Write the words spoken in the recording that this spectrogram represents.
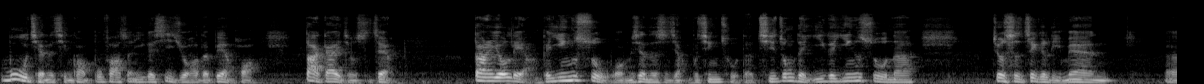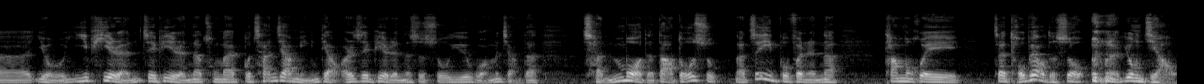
目前的情况不发生一个戏剧化的变化，大概就是这样。当然有两个因素，我们现在是讲不清楚的。其中的一个因素呢，就是这个里面，呃，有一批人，这批人呢从来不参加民调，而这批人呢是属于我们讲的沉默的大多数。那这一部分人呢，他们会。在投票的时候，用脚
